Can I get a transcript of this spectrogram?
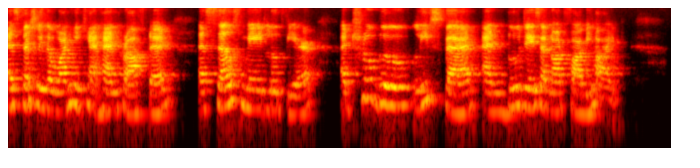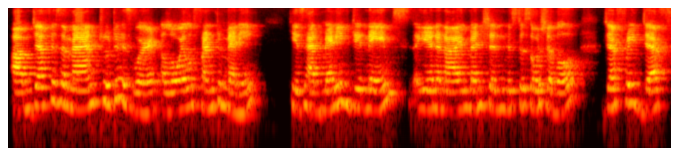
especially the one he can't handcrafted, a self-made luthier, a true blue Leafs fan, and Blue Jays are not far behind. Um, Jeff is a man true to his word, a loyal friend to many. He has had many names. Ian and I mentioned Mr. Sociable, Jeffrey, Jeff,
